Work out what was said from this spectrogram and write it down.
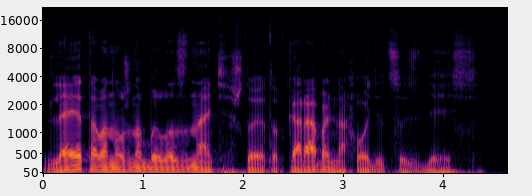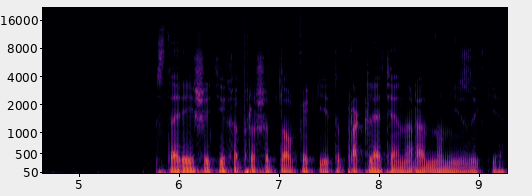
Для этого нужно было знать, что этот корабль находится здесь. Старейший тихо прошептал какие-то проклятия на родном языке.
